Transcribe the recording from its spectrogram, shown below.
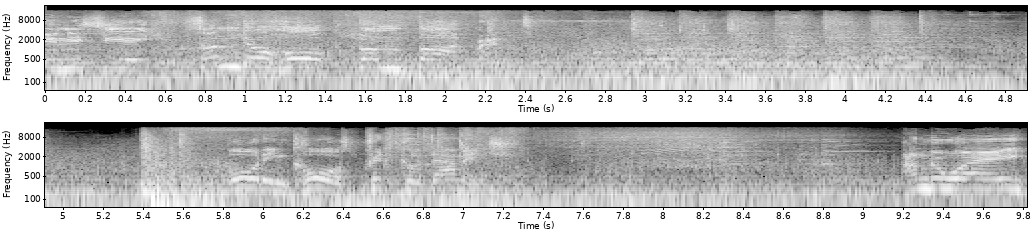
Initiate Thunderhawk bombardment. Boarding caused critical damage. Underway.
